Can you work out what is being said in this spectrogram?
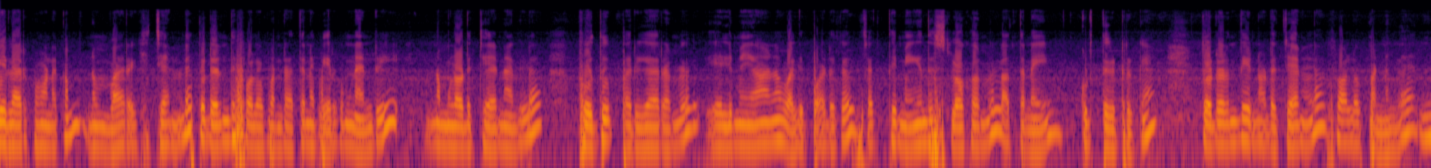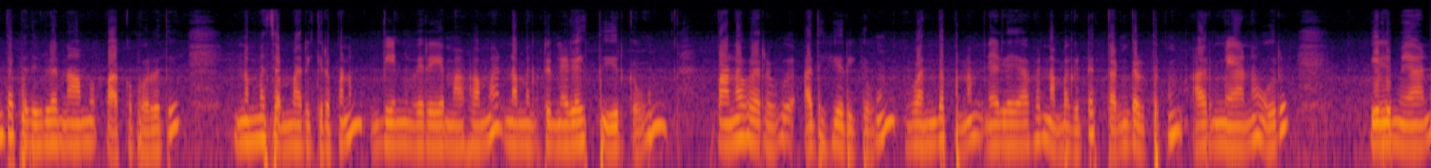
எல்லாருக்கும் வணக்கம். நம்ம வாரகி சேனலை தொடர்ந்து ஃபாலோ பண்ணுற அத்தனை பேருக்கும் நன்றி. நம்மளோட சேனலில் பொது பரிகாரங்கள் எளிமையான வழிபாடுகள் சக்தி மிகுந்த ஸ்லோகங்கள் அத்தனையும் கொடுத்துக்கிட்டு இருக்கேன். தொடர்ந்து என்னோடய சேனலை ஃபாலோ பண்ணுங்கள் இந்த பதிவில் நாம் பார்க்க போகிறது நம்ம சம்பாதிக்கிற பணம் வீண் விரயமாகாமல் நம்மக்கிட்ட நிலைத்து இருக்கவும் பணவரவு அதிகரிக்கவும் வந்த பணம் நிலையாக நம்மக்கிட்ட தங்கிறதுக்கும் அருமையான ஒரு எளிமையான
